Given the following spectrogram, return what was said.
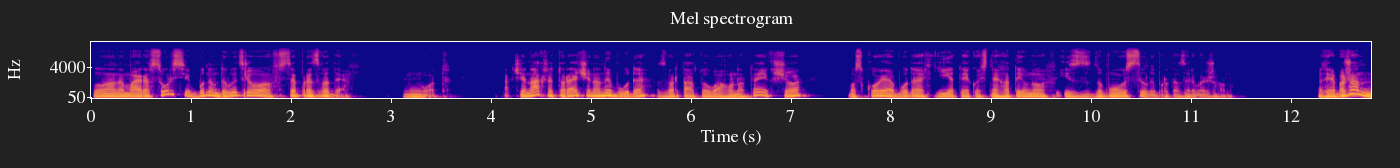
коли вона не має ресурсів, будемо дивитися, що все призведе. От. Так чи інакше, Туреччина не буде звертати увагу на те, якщо Московія буде діяти якось негативно із допомогою сили проти Азербайджану. Азербайджан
